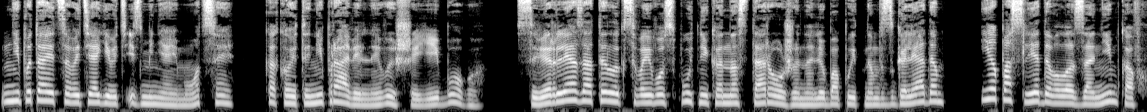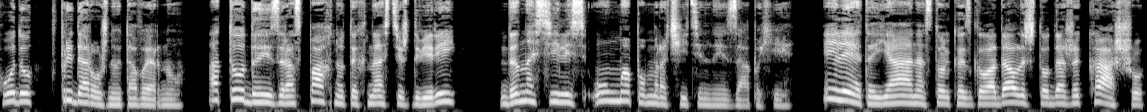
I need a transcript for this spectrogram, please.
не пытается вытягивать из меня эмоции, какой-то неправильный высший ей-богу. Сверля затылок своего спутника настороженно любопытным взглядом, я последовала за ним ко входу в придорожную таверну. Оттуда из распахнутых настежь дверей доносились умопомрачительные запахи. Или это я настолько изголодалась, что даже кашу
